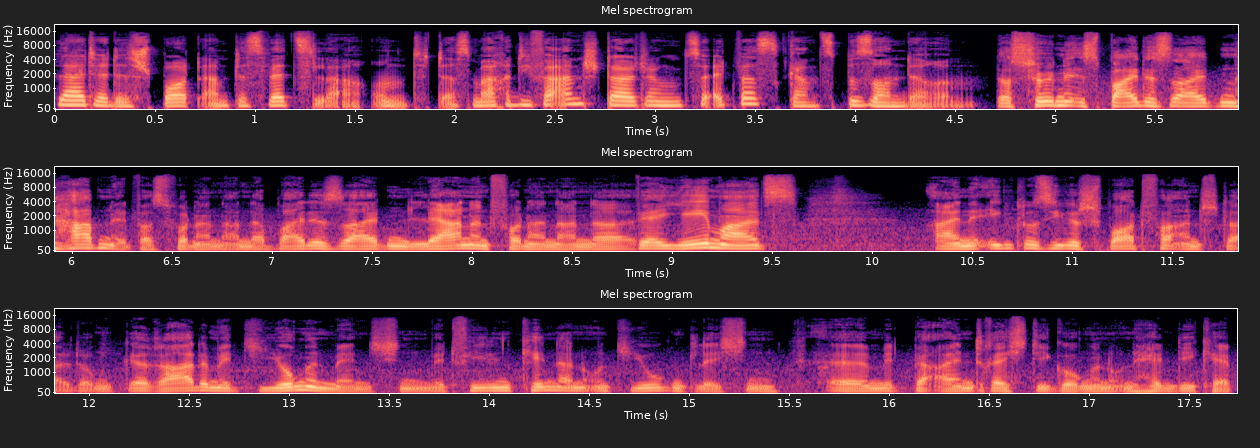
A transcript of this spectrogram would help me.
Leiter des Sportamtes Wetzlar. Und das mache die Veranstaltung zu etwas ganz Besonderem. Das Schöne ist, beide Seiten haben etwas voneinander. Beide Seiten lernen voneinander. Wer jemals eine inklusive Sportveranstaltung, gerade mit jungen Menschen, mit vielen Kindern und Jugendlichen, äh, mit Beeinträchtigungen und Handicap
